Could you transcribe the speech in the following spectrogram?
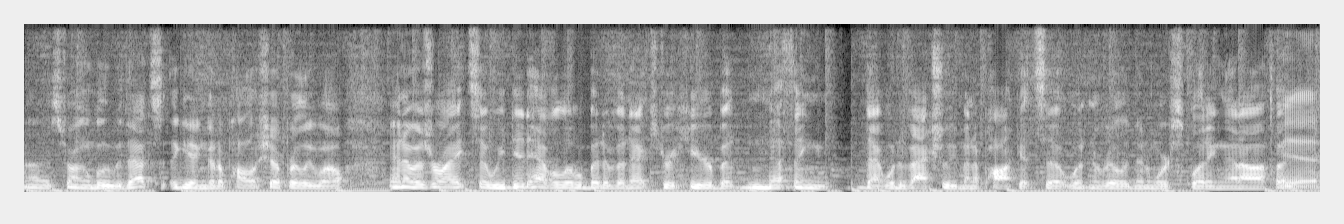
Not as strong a blue, but that's again gonna polish up really well. And I was right, so we did have a little bit of an extra here, but nothing that would have actually been a pocket, so it wouldn't have really been worth splitting that off. I've Yeah.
